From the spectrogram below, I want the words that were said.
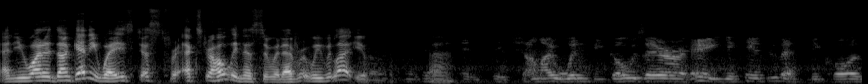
and you want to dunk anyways, just for extra holiness or whatever, we would let you. Uh, And Shammai wouldn't be goes there, hey, you can't do that because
